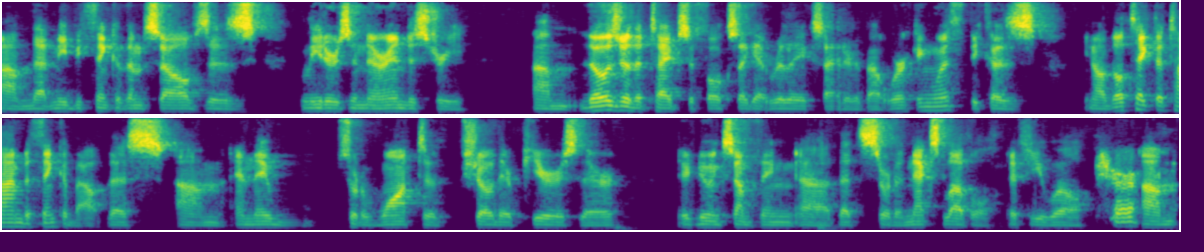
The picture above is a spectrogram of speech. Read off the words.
um, that maybe think of themselves as leaders in their industry. Um, those are the types of folks I get really excited about working with because you know they'll take the time to think about this um, and they sort of want to show their peers their they're doing something uh, that's sort of next level, if you will. Sure. Um,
